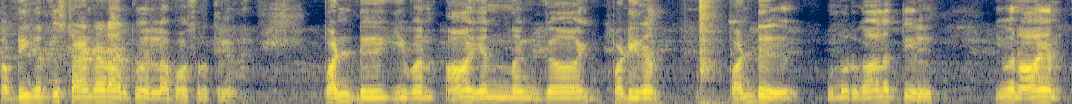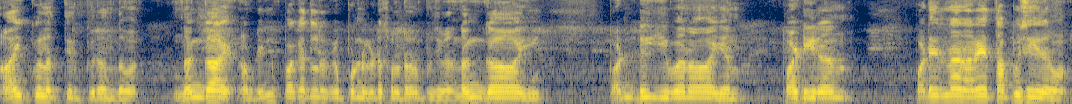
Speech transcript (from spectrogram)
அப்படிங்கிறது ஸ்டாண்டர்டாக இருக்கும் எல்லா பாசுரத்துலேயும். பண்டு இவன் ஆயன் நங்காய் படிரன். பண்டு முன்னொரு காலத்தில் இவன் ஆயன் ஆய்குலத்தில் பிறந்தவன். நங்காய் அப்படின்னு பக்கத்தில் இருக்கிற பொண்ணுக்கிட்ட சொல்கிறான்னு புரிஞ்சுக்கலாம் நங்காய் பண்டு இவனாயன் படிரன். படிரனா நிறைய தப்பு செய்திருவான்.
